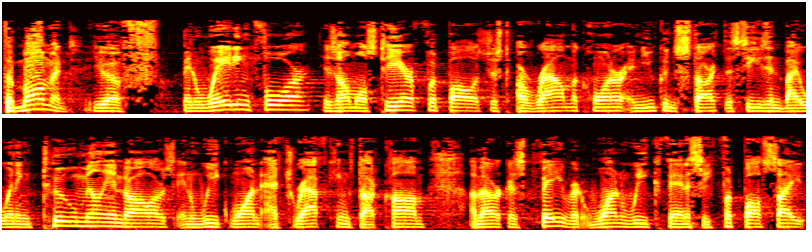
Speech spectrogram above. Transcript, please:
The moment you have been waiting for is almost here. Football is just around the corner, and you can start the season by winning $2 million in week one at DraftKings.com, America's favorite one week fantasy football site.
